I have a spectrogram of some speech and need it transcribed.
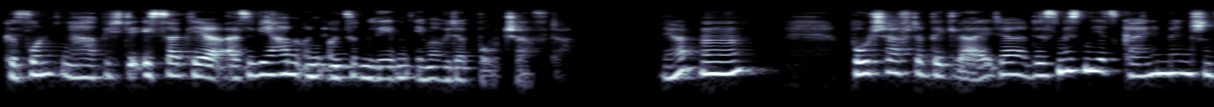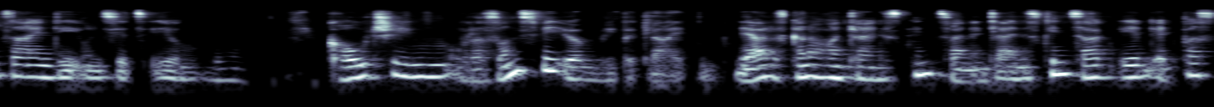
gefunden habe ich den. Ich sage ja, also wir haben in unserem Leben immer wieder Botschafter. Ja? Mhm. Botschafter, Begleiter, das müssen jetzt keine Menschen sein, die uns jetzt irgendwo Coaching oder sonst wie irgendwie begleiten. Ja, das kann auch ein kleines Kind sein. Ein kleines Kind sagt irgendetwas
